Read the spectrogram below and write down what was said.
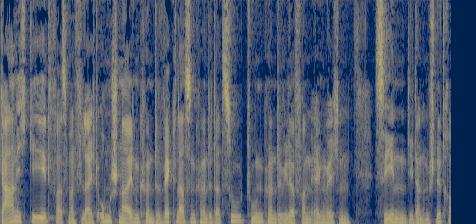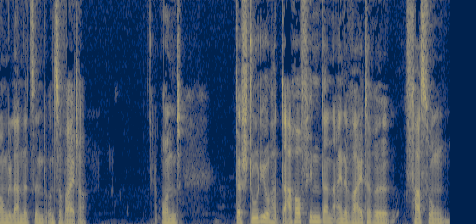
gar nicht geht, was man vielleicht umschneiden könnte, weglassen könnte, dazu tun könnte, wieder von irgendwelchen Szenen, die dann im Schnittraum gelandet sind und so weiter. Und das Studio hat daraufhin dann eine weitere Fassung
